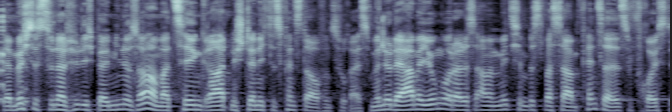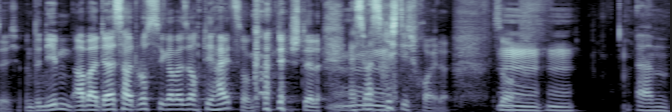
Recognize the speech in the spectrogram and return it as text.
da möchtest du natürlich bei minus, sagen wir mal, 10 Grad nicht ständig das Fenster auf und zu reißen. Wenn du der arme Junge oder das arme Mädchen bist, was da am Fenster ist, du freust dich. Und daneben, aber da ist halt lustigerweise auch die Heizung an der Stelle. Das ist was richtig Freude. So, Mhm. ähm,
